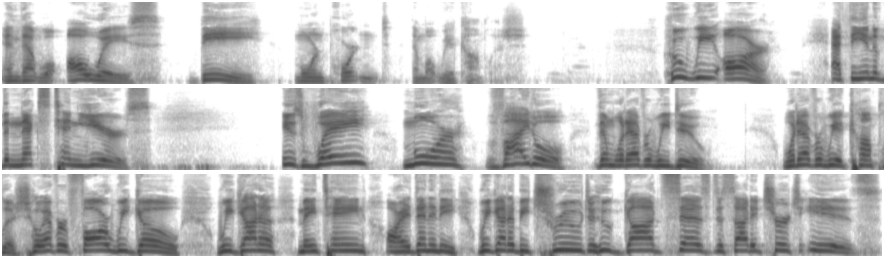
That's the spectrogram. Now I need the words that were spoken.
And that will always be more important than what we accomplish. Who we are at the end of the next 10 years is way more vital than whatever we do, whatever we accomplish, however far we go. We got to maintain our identity. We got to be true to who God says Decided Church is.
